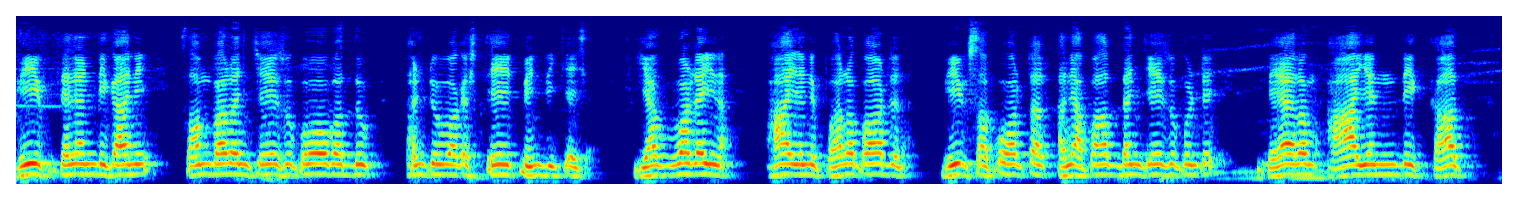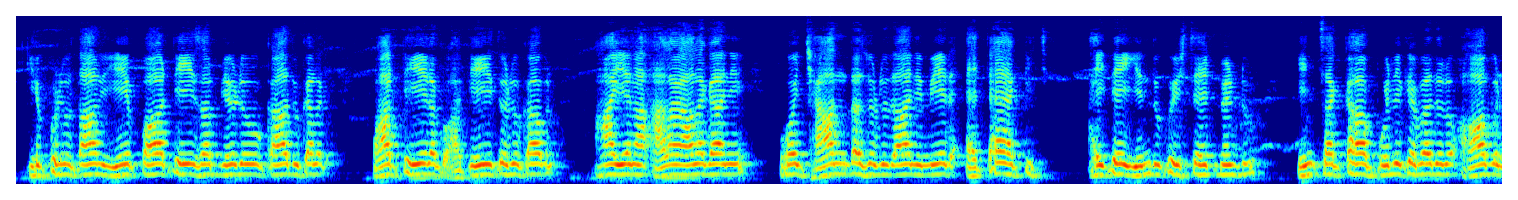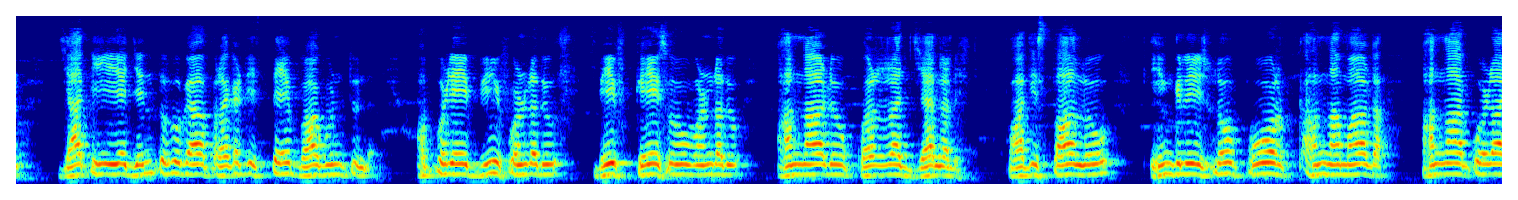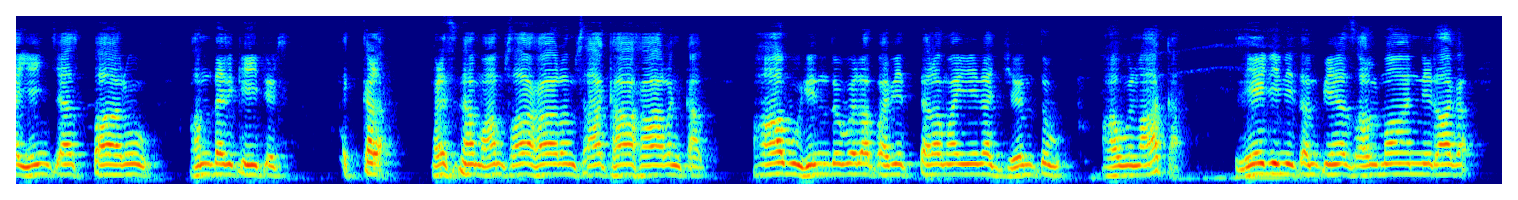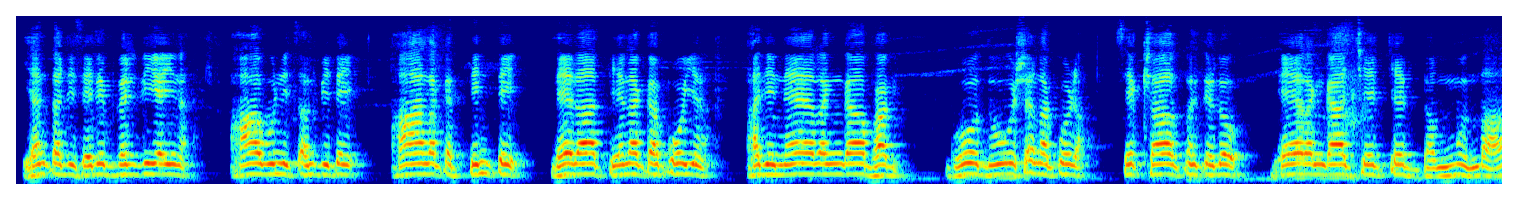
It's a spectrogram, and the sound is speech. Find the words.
బీఫ్ తినండి కానీ సంబరం చేసుకోవద్దు అంటూ ఒక స్టేట్మెంట్ ఇచ్చేశారు. ఎవడైనా ఆయన్ని పొరపాటున బీఫ్ సపోర్టర్ అని అపార్థం చేసుకుంటే నేరం ఆయంది కాదు. ఇప్పుడు తాను ఏ పార్టీ సభ్యుడు కాదు కనుక పార్టీలకు అతీతుడు కావు ఆయన అలా అనగానే ఓ ఛాందసుడు దాని మీద అటాక్ ఇచ్చి అయితే ఎందుకు స్టేట్మెంటు ఇంచక్క పులికి బదులు ఆవును జాతీయ జంతువుగా ప్రకటిస్తే బాగుంటుంది. అప్పుడే బీఫ్ ఉండదు బీఫ్ కేసు ఉండదు అన్నాడు కొర్ర జర్నలిస్ట్. పాకిస్తాన్లో ఇంగ్లీష్లో పోర్క్ అన్నమాట అన్నా కూడా ఏం చేస్తారు? అందరికీ తెలుసు. ఇక్కడ ప్రశ్న మాంసాహారం శాఖాహారం కాదు. ఆవు హిందువుల పవిత్రమైన జంతువు. అవునా కాదు లేడీని చంపిన సల్మాన్ని లాగా ఎంతటి సెలబ్రిటీ అయినా ఆవుని చంపితే ఆనక తింటే లేదా తినకపోయిన అది నేరంగా భావి. గోదూషణ కూడా శిక్షాస్మృతిలో నేరంగా చేర్చే దమ్ముందా?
